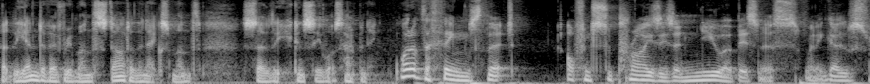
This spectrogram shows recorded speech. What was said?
at the end of every month, start of the next month, so that you can see what's happening. One of the things that often surprises a newer business when it goes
